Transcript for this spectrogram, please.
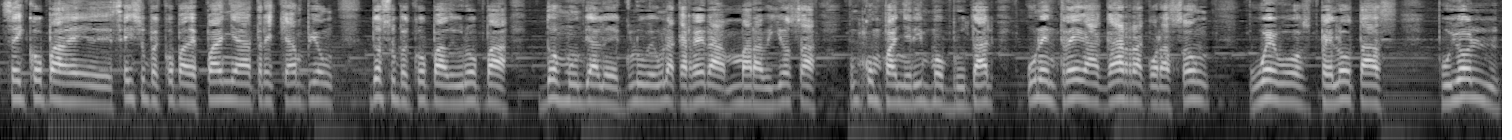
6 Copas de, 6 Supercopas de España, 3 Champions, 2 Supercopas de Europa, 2 Mundiales de Clubes, una carrera maravillosa, un compañerismo brutal, una entrega, garra, corazón, huevos, pelotas, Puyol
